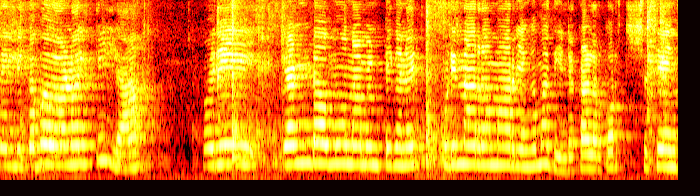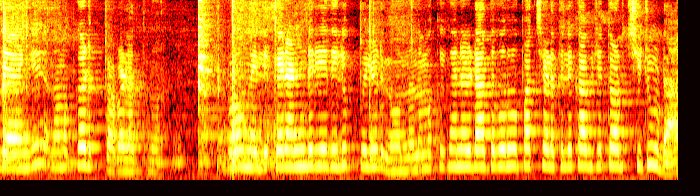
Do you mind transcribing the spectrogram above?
നെല്ലിക്ക വേണമല്ല ഒരു രണ്ടോ മൂന്നോ മിനിറ്റ് ഇങ്ങനെ പൊടി നിറം മാറിയെങ്കിൽ മതി. എന്റെ കളർ കുറച്ച് ചേഞ്ച് ആയെങ്കിൽ നമുക്ക് എടുക്കാം വെള്ളത്തിൽ നിന്ന് അപ്പോൾ നെല്ലിക്ക രണ്ട് രീതിയിൽ ഉപ്പിലിടുന്നു. ഒന്ന് നമുക്ക് ഇങ്ങനെ ഇടാത്ത വെറും പച്ചവെള്ളത്തിൽ കവിച്ച് തുടച്ചിട്ട് ഇടാം.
